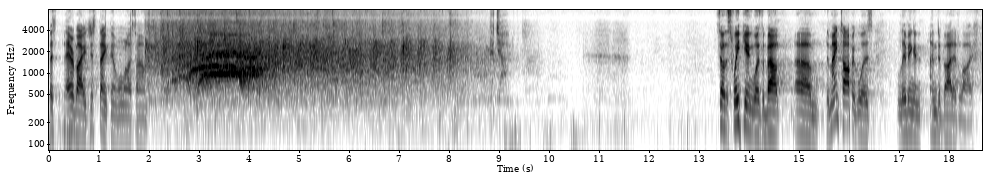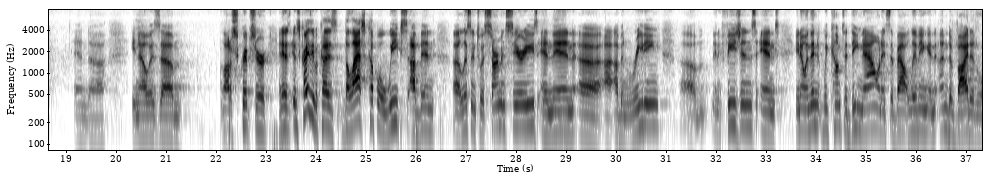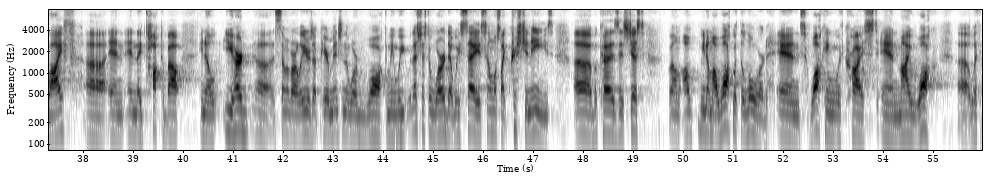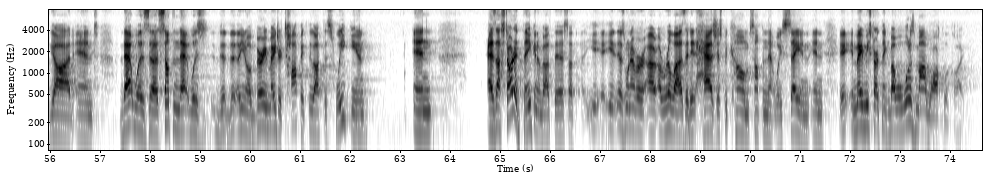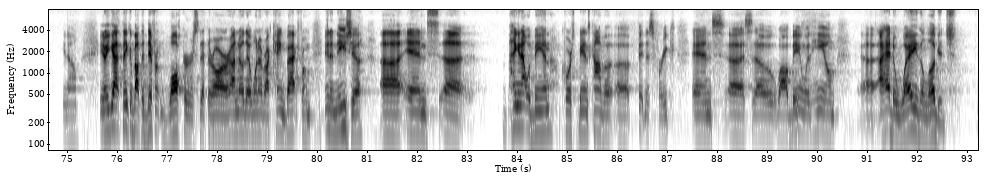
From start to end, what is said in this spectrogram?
Let's, everybody, just thank them one last time. Good job. So, this weekend was about um, the main topic was living an undivided life. And, uh, you know, is um, a lot of scripture. And it was, it was, crazy because the last couple of weeks I've been uh, listening to a sermon series, and then uh, I, have been reading um, in Ephesians, and you know, and then we come to D now, and it's about living an undivided life. Uh, and and they talked about, you know, you heard uh, some of our leaders up here mention the word walk. I mean, we that's just a word that we say. It's almost like Christianese uh, because it's just. Well, you know, my walk with the Lord and walking with Christ and my walk uh, with God. And that was uh, something that was, the, the, you know, a very major topic throughout this weekend. And as I started thinking about this, I, it, was whenever I, realized that it has just become something that we say, and, and it, it, made me start thinking about, well, what does my walk look like? You know, you know, you got to think about the different walkers that there are. I know that whenever I came back from Indonesia uh, and uh, hanging out with Ben. Of course, Ben's kind of a, a fitness freak. And uh, so while being with him, uh, I had to weigh the luggage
